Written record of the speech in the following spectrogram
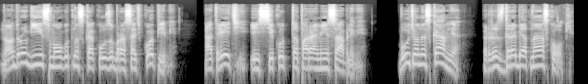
но другие смогут на скаку забросать копьями, а третьи иссекут топорами и саблями. Будь он из камня, раздробят на осколки.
